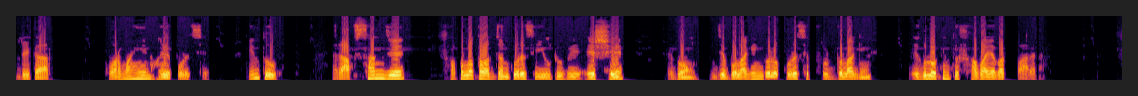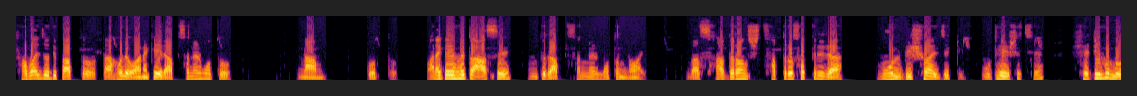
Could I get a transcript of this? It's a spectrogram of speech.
বেকার কর্মহীন হয়ে পড়েছে। কিন্তু রাফসান যে সফলতা অর্জন করেছে ইউটিউবে এসে এবং যে ব্লগিংগুলো করেছে ফুড ব্লগিং এগুলো কিন্তু সবাই আবার পারে না। সবাই যদি পারতো, তাহলে অনেকেই রাফসানের মতো নাম করতো। অনেকেই হয়তো আছে, কিন্তু রাফসানের মতো নয়। বা সাধারণ ছাত্রছাত্রীরা মূল বিষয় যেটি উঠে এসেছে, সেটি হলো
